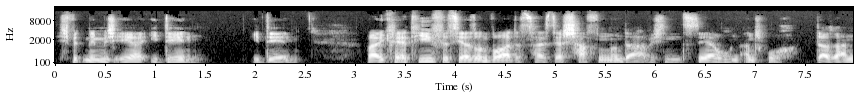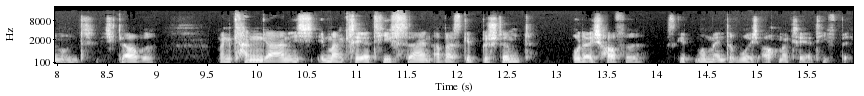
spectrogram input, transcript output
ich widme mich eher Ideen. Ideen. Weil kreativ ist ja so ein Wort, das heißt erschaffen und da habe ich einen sehr hohen Anspruch daran und ich glaube, man kann gar nicht immer kreativ sein, aber es gibt bestimmt, oder ich hoffe, es gibt Momente, wo ich auch mal kreativ bin.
